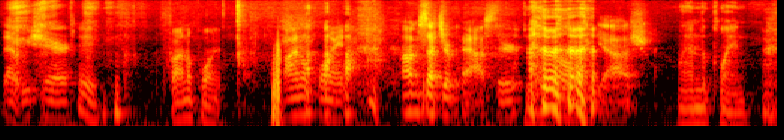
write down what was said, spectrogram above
that we share. Hey, final point. Final point. I'm such a pastor. Oh my gosh. Land the plane.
